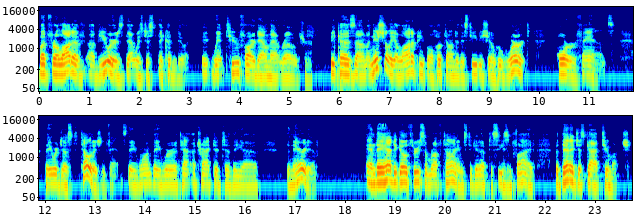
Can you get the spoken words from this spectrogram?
but for a lot of uh, viewers that was just they couldn't do it. It went too far down that road sure. because um, initially a lot of people hooked onto this tv show who weren't horror fans. They were just television fans. They want they were att- attracted to the uh, the narrative. And they had to go through some rough times to get up to season five but then it just got too much.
